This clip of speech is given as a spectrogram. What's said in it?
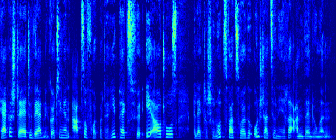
Hergestellt werden in Göttingen ab sofort Batteriepacks für E-Autos, elektrische Nutzfahrzeuge und stationäre Anwendungen.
